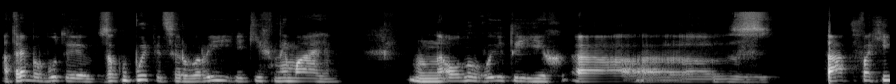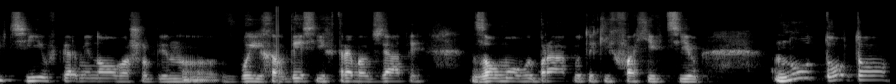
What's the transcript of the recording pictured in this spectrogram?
А треба буде закупити сервери, яких немає, оновити їх, штат фахівців терміново, щоб він е, виїхав, десь їх треба взяти за умови браку таких фахівців. Ну тобто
